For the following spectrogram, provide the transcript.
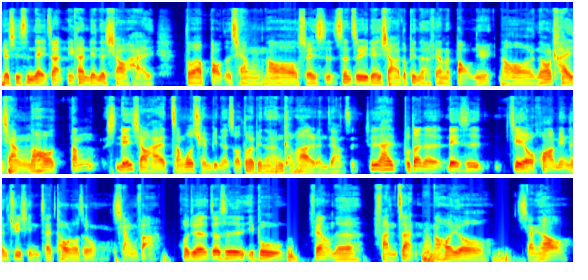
尤其是内战，你看连着小孩。都要抱着枪，然后随时，甚至于连小孩都变得非常的暴虐，然后，然后开枪，然后当连小孩掌握权柄的时候，都会变成很可怕的人，这样子，就是他不断的类似借由画面跟剧情在透露这种想法。我觉得这是一部非常的反战，然后又想要。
